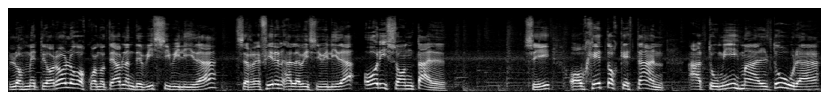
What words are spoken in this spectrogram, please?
Los meteorólogos cuando te hablan de visibilidad se refieren a la visibilidad horizontal. ¿sí? Objetos que están a tu misma altura,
